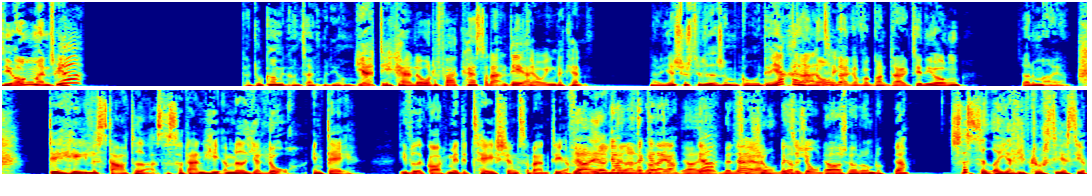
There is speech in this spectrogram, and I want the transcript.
De unge mennesker? Ja. Kan du komme i kontakt med de unge? Ja, det kan jeg love dig for, Kasser, der er en der. Der er jo ingen, der kan. Nej, jeg synes, det lyder som en god idé. Jeg kan der er nogen, der kan få kontakt til de unge. Så er det Marion. Det hele startede altså sådan her med, jeg lå en dag. I ved godt, meditation, sådan der. Ja, ja, kender få det godt. kender jeg. Ja, Ja, ja, meditation. ja, ja, meditation. Jeg har også hørt om det. Ja. Så sidder jeg lige pludselig og siger,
